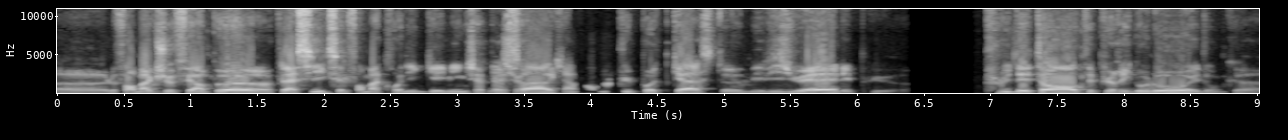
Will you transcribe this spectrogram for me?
Euh, le format que je fais un peu euh, classique, c'est le format chronique gaming, j'appelle ça, qui est un format plus podcast, euh, mais visuel et plus plus détente et plus rigolo, et donc euh,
